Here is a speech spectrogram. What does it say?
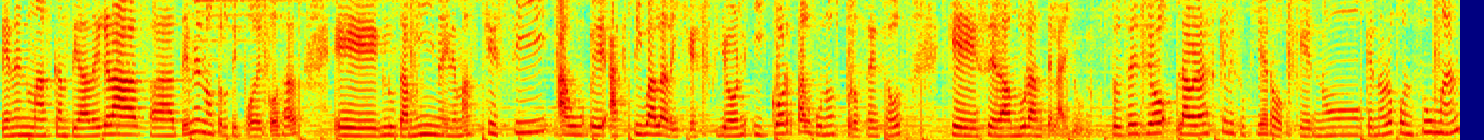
tienen más cantidad de grasa, tienen otro tipo de cosas, eh, glutamina y demás, que sí eh, activa la digestión y corta algunos procesos que se dan durante el ayuno. Entonces yo la verdad es que les sugiero que no, que no lo consuman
